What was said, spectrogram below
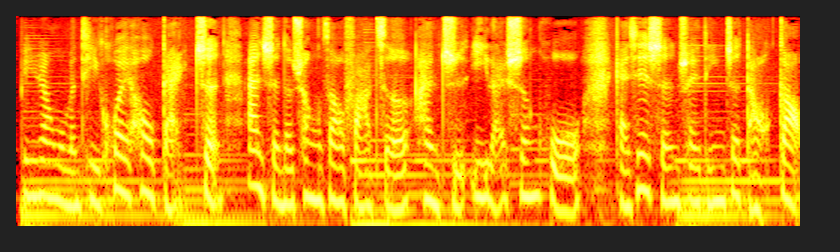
并让我们体会后改正，按神的创造法则和旨意来生活。感谢神垂听这祷告，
